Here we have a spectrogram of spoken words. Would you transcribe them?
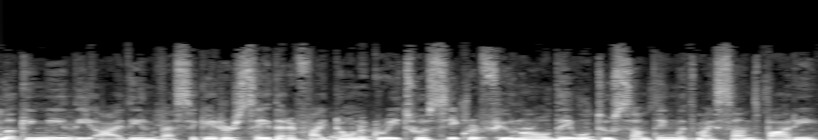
Looking me in the eye, the investigators say that if I don't agree to a secret funeral, they will do something with my son's body.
